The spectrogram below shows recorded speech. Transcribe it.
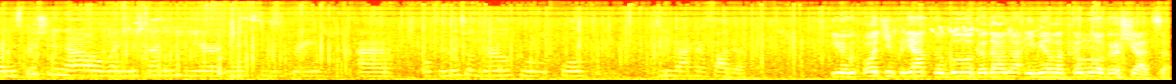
And especially now when we're standing here next to this grave uh, of the little girl who called Dima her father. И очень приятно было, когда она имела к кому обращаться.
